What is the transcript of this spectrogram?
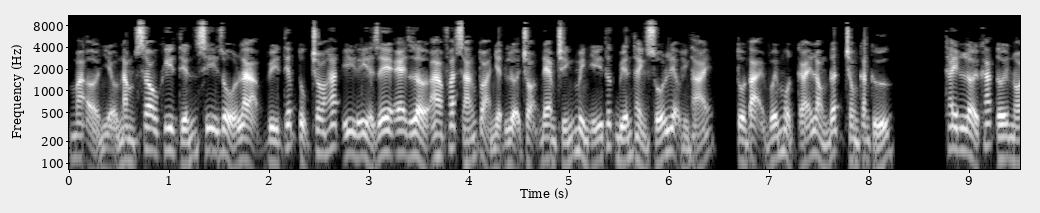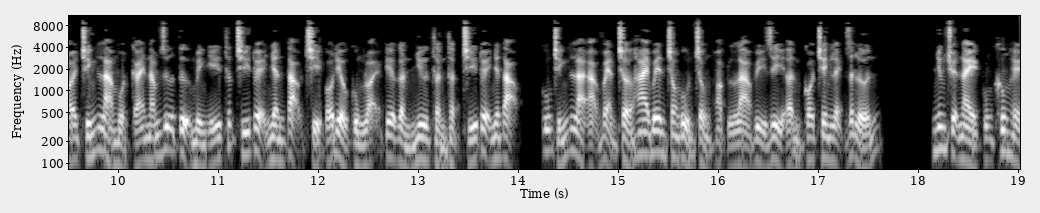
mà ở nhiều năm sau khi tiến sĩ rổ lạ vì tiếp tục cho HILZERA phát sáng tỏa nhiệt lựa chọn đem chính mình ý thức biến thành số liệu hình thái, tồn tại với một cái lòng đất trong căn cứ thay lời khác tới nói chính là một cái nắm giữ tự mình ý thức trí tuệ nhân tạo, chỉ có điều cùng loại kia gần như thần thật trí tuệ nhân tạo, cũng chính là ạ vẹn trở hai bên trong ủn trồng hoặc là vì gì ẩn có t r ê n lệch rất lớn. Nhưng chuyện này cũng không hề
